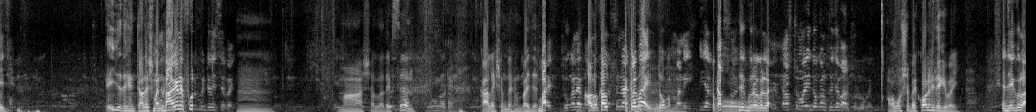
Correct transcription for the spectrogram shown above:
এই যে। এই যে দেখেন কালেকশন মানে বাগানে ফুল ফিট হয়েছে ভাই। হুম মাশাআল্লাহ দেখছেন? কালেকশন দেখেন ভাইদের। ভাই দোকানে ভালো কালেকশন রাখলে ভাই দোকান মানে ইয়ার কাস্টমার যে ঘুরে ঘুরে লাগে। কাস্টমারই দোকান খুঁজে বার করব ভাই। অবশ্যই ভাই কোয়ালিটি দেখে ভাই। এই যেগুলা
